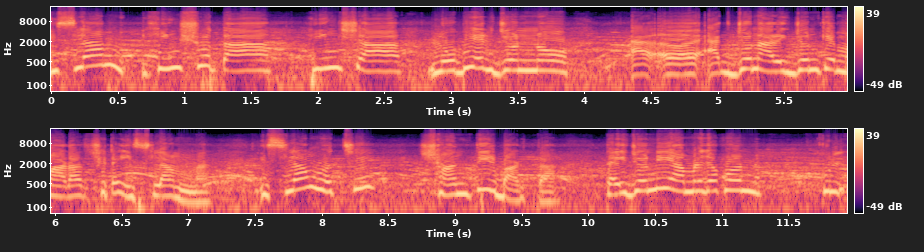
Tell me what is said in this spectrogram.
ইসলাম হিংস্রতা, হিংসা, লোভের জন্য একজন আরেকজনকে মারা, সেটা ইসলাম না। ইসলাম হচ্ছে শান্তির বার্তা। তাই জন্যই আমরা যখন কুল-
